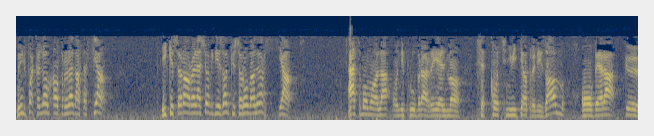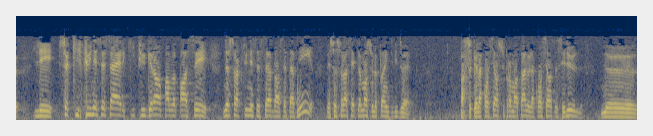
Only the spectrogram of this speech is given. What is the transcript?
Mais une fois que l'homme entrera dans sa science et qu'il sera en relation avec des hommes qui seront dans leur science, à ce moment-là, on éprouvera réellement cette continuité entre les hommes. On verra que ce qui fut nécessaire et qui fut grand par le passé ne sera plus nécessaire dans cet avenir, mais ce sera simplement sur le plan individuel. Parce que la conscience supramentale ou la conscience de cellule ne,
